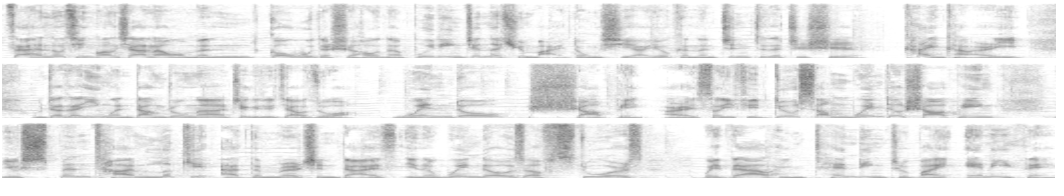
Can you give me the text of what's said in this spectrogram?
在很多情况下呢，我们购物的时候呢，不一定真的去买东西啊，有可能真正的只是 看一看而已。我们知道在英文当中呢，这个就叫做 window shopping. Alright, so if you do some window shopping, you spend time looking at the merchandise in the windows of stores without intending to buy anything。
